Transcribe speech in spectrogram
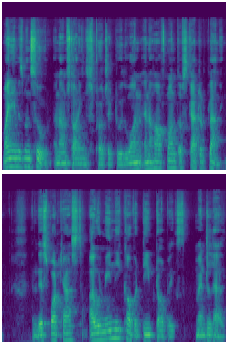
My name is Mansoor and I'm starting this project with one and a half month of scattered planning. In this podcast, I will mainly cover deep topics, mental health,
